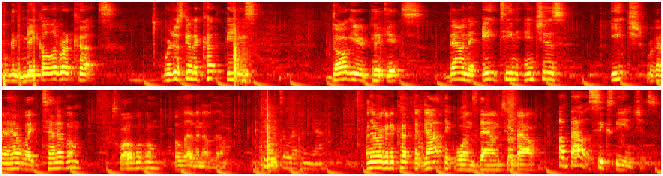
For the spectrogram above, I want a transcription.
we're gonna make all of our cuts. We're just gonna cut these dog-eared pickets down to 18 inches each. We're gonna have like 10 of them, 12 of them, 11 of them. I think it's 11, yeah. And then we're gonna cut the Gothic ones down to about, about 60 inches.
